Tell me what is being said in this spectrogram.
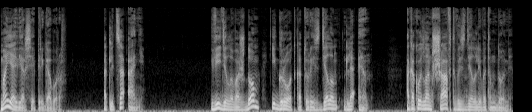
Моя версия переговоров. От лица Ани. Видела ваш дом и грот, который сделан для Н. А какой ландшафт вы сделали в этом доме?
